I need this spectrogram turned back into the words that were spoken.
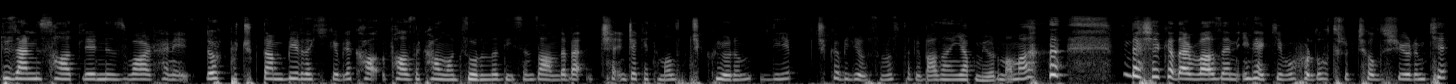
düzenli saatleriniz var. Hani dört buçuktan bir dakika bile kal- fazla kalmak zorunda değilsiniz. Anında ben ceketimi alıp çıkıyorum deyip çıkabiliyorsunuz. Tabi bazen yapmıyorum ama 5'e kadar bazen inek gibi orada oturup çalışıyorum ki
